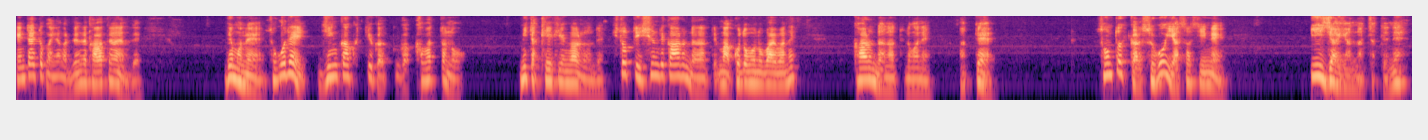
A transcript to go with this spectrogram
変態とかいながら全然変わってないので。でもね、そこで人格っていうか、が変わったのを見た経験があるので、人って一瞬で変わるんだなって、まあ子供の場合はね、変わるんだなっていうのがね、あって、その時からすごい優しいね、いいジャイアンになっちゃってね。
